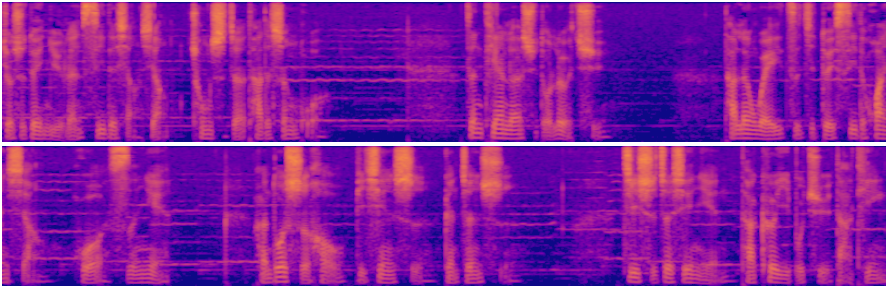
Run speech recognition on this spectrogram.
就是对女人 C 的想象充实着他的生活。增添了许多乐趣。他认为自己对 C 的幻想或思念，很多时候比现实更真实。即使这些年他刻意不去打听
